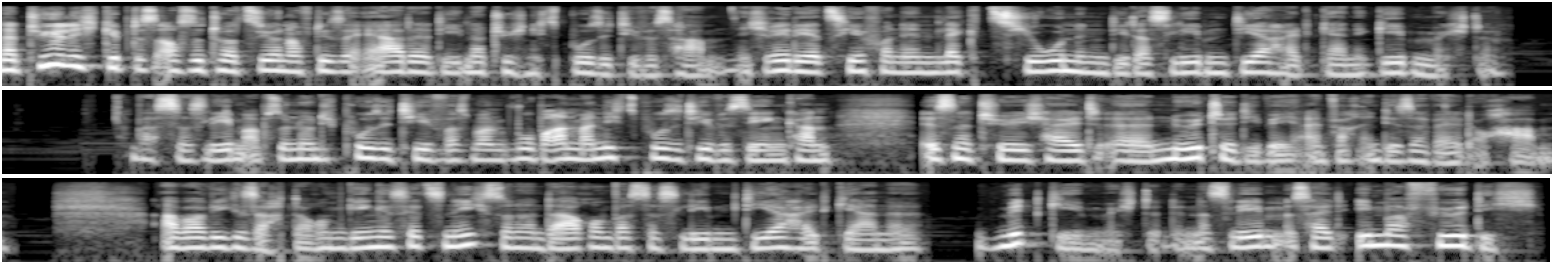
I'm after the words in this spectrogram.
Natürlich gibt es auch Situationen auf dieser Erde, die natürlich nichts Positives haben. Ich rede jetzt hier von den Lektionen, die das Leben dir halt gerne geben möchte. Was das Leben absolut nicht positiv, was man, woran man nichts Positives sehen kann, ist natürlich halt äh, Nöte, die wir einfach in dieser Welt auch haben. Aber wie gesagt, darum ging es jetzt nicht, sondern darum, was das Leben dir halt gerne mitgeben möchte. Denn das Leben ist halt immer für dich.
